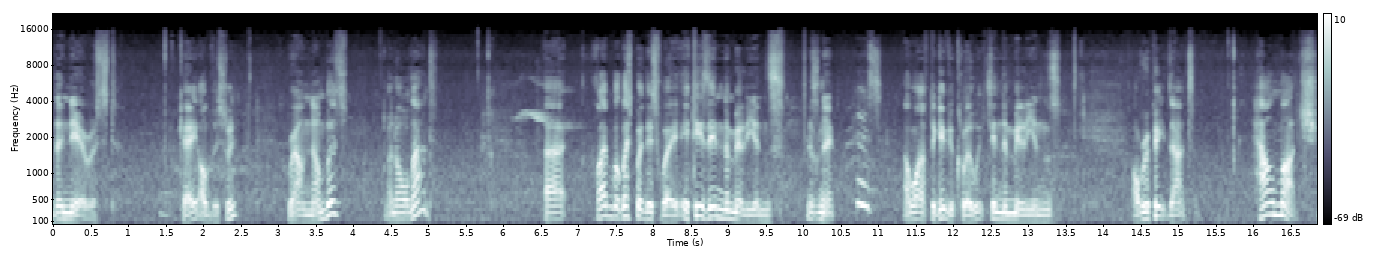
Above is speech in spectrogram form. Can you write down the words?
the nearest. Okay, obviously. Round numbers and all that. Uh, let's put it this way. It is in the millions, isn't it? I won't have to give you a clue. It's in the millions. I'll repeat that. How much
